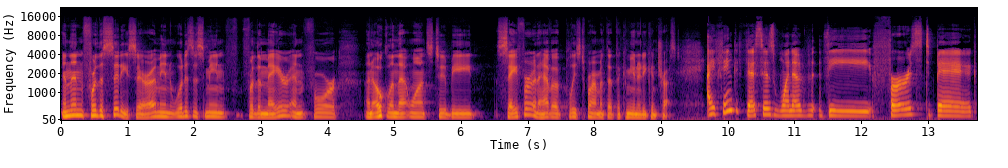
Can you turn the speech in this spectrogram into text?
And then for the city, Sarah, I mean, what does this mean for the mayor and for an Oakland that wants to be safer and have a police department that the community can trust? I think this is one of the first big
